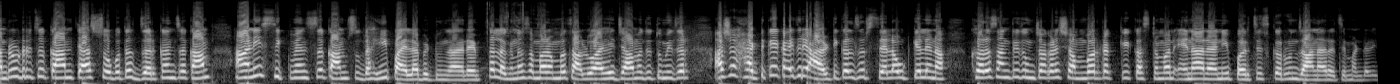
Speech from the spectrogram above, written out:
एम्ब्रॉयडरीचं काम त्याचसोबतच जरकनचं काम आणि सिक्वेन्सचं काम सुद्धा ही पाहायला भेटून जाणार आहे. तर लग्न समारंभ चालू आहे ज्यामध्ये तुम्ही जर असे हटके काहीतरी आर्टिकल जर सेल आउट केले ना खरं सांगते तुमच्याकडे शंभर टक्के कस्टमर येणार आणि परचेस करून जाणारच आहे मंडळी.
